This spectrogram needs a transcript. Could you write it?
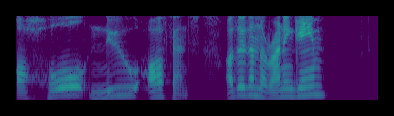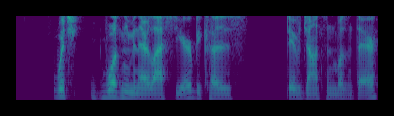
a whole new offense, other than the running game, which wasn't even there last year because David Johnson wasn't there.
